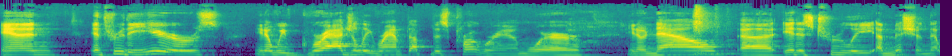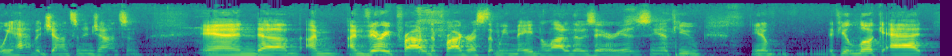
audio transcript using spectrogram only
And, and through the years, you know, we've gradually ramped up this program where you know, now uh, it is truly a mission that we have at Johnson & Johnson. And um, I'm, I'm very proud of the progress that we made in a lot of those areas. You know, if you, you know, if you look at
